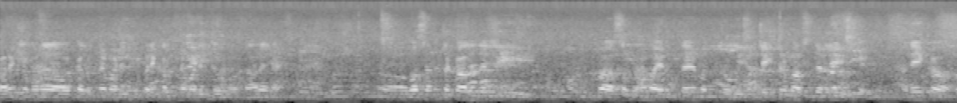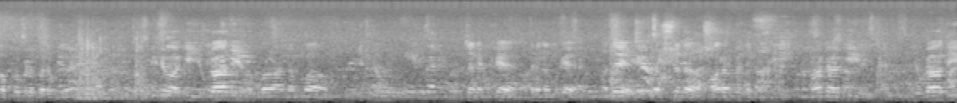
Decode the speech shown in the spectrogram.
ಕಾರ್ಯಕ್ರಮನ ಕಲ್ಪನೆ ಮಾಡಿದ್ದು, ಪರಿಕಲ್ಪನೆ ಮಾಡಿದ್ದು ನಾನೇ ವಸಂತ ಕಾಲದಲ್ಲಿ ತುಂಬ ಸಂಭ್ರಮ ಇರುತ್ತೆ ಮತ್ತು ಚೈತ್ರ ಮಾಸದಲ್ಲಿ ಅನೇಕ ಹಬ್ಬಗಳು ಬರುತ್ತವೆ ಮುಖ್ಯವಾಗಿ ಯುಗಾದಿ ಹಬ್ಬ ನಮ್ಮ ಹಿಂದೂ ಜನಕ್ಕೆ ಅಂದರೆ ನಮಗೆ ಅದೇ ವರ್ಷದ ಆರಂಭದ. ಹಾಗಾಗಿ ಯುಗಾದಿ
